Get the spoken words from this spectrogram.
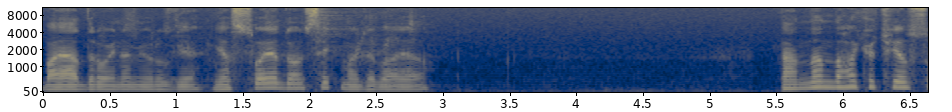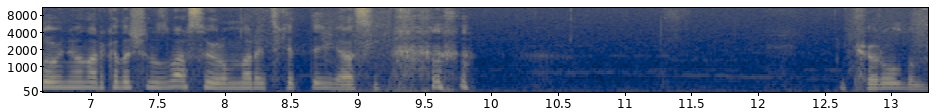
Bayağıdır oynamıyoruz diye. Yasuo'ya dönsek mi acaba ya? Benden daha kötü Yasuo oynayan arkadaşınız varsa yorumlara etiketleyin gelsin. Kör oldum.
